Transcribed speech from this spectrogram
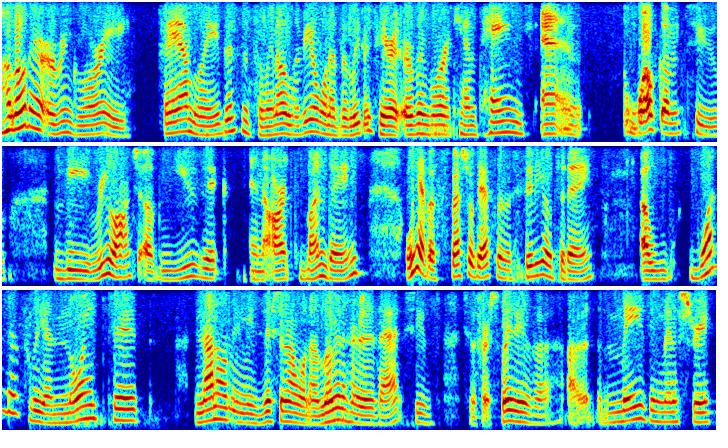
Well, hello there, Urban Glory family. This is Selena Olivia, one of the leaders here at Urban Glory Campaigns, and welcome to the relaunch of Music and Arts Mondays. We have a special guest in the studio today, a wonderfully anointed, not only musician, I want to limit her to that. She's she's the first lady of an amazing ministry.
